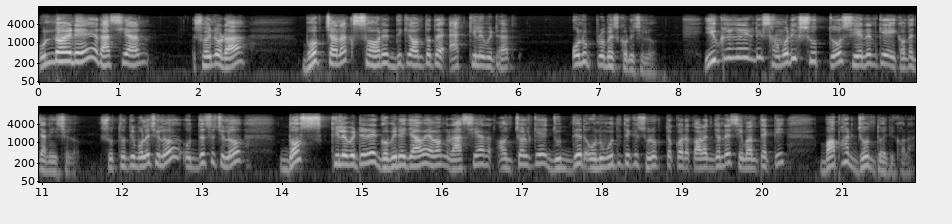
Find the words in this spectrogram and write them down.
উন্নয়নে রাশিয়ান সৈন্যরা ভোপচানাক শহরের দিকে অন্তত এক কিলোমিটার অনুপ্রবেশ করেছিল। ইউক্রেনের একটি সামরিক সূত্র সিএনএনকে এই কথা জানিয়েছিল। সূত্রটি বলেছিল, উদ্দেশ্য ছিল দশ কিলোমিটারের গভীরে যাওয়া এবং রাশিয়ার অঞ্চলকে যুদ্ধের অনুমতি থেকে সুরক্ষিত করে- করার জন্য সীমান্তে একটি বাফার জোন তৈরি করা।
